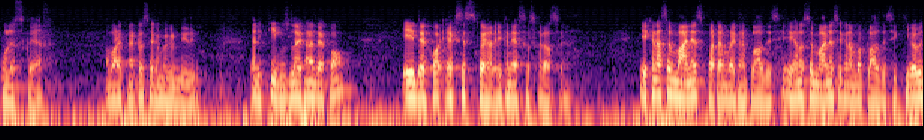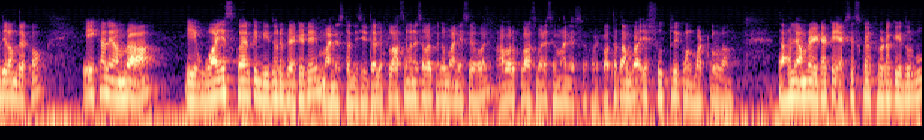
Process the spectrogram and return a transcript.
whole square আবার এখানে একটা সেকেন্ড ব্র্যাকেট দিয়ে দিব। তাহলে কি বুঝলো এখানে দেখো? এই দেখো এক্স স্কোয়ার, এখানে এক্স স্কোয়ার আছে। এখানে আছে মাইনাস বাট আমরা এখানে প্লাস দিছি। এখানে হচ্ছে মাইনাস এখানে আমরা প্লাস দিছি। কীভাবে দিলাম দেখো? এখানে আমরা এই ওয়াই স্কোয়ারকে ভিতরে ব্র্যাকেটে মাইনাসটা দিছি। তাহলে প্লাস মাইনাস আবার কিন্তু মাইনাসে হয়, আবার প্লাস মাইনাসে মাইনাসে হয়। অর্থাৎ আমরা এই সূত্রে কনভার্ট করলাম। তাহলে আমরা এটাকে এক্স স্কোয়ার পুরোটাকে এ ধরবো?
